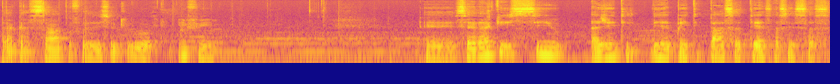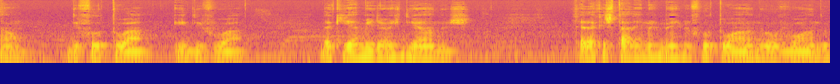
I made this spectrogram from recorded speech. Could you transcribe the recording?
Para caçar, para fazer isso aquilo outro. Enfim. É, será que se a gente de repente passa a ter essa sensação de flutuar e de voar, daqui a milhões de anos, será que estaremos mesmo flutuando ou voando?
